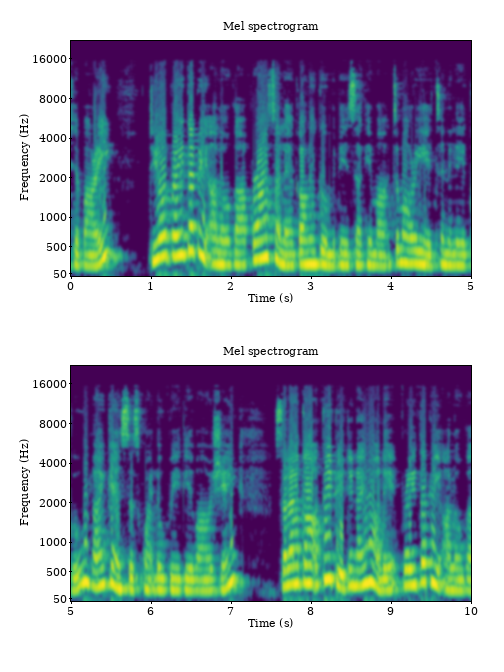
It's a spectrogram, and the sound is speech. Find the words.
ဖြစ်ပါတယ်။ ဒီတော့ပရိသတ်တွေအားလုံးကပရဇလန်ကောင်းလေးကိုမတင်ဆက်ခင်မှာကျမတို့ရဲ့ channel လေးကို like and subscribe လုပ်ပေးခဲ့ပါဦးရှင်။ဇလန်ကောင်အသစ်တွေတင်တိုင်းမှာလည်းပရိသတ်တွေအားလုံးက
